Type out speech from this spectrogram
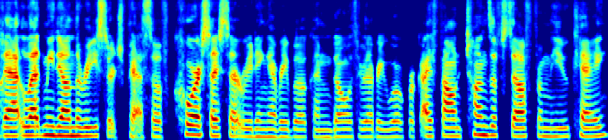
That led me down the research path. So of course i start reading every book and go through every workbook. I found tons of stuff from the uk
